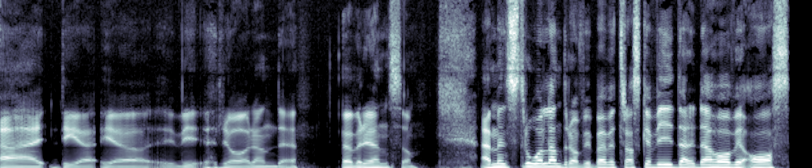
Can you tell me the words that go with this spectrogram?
Nej, det är vi rörande överens om. Nej, men strålande då, vi behöver traska vidare. Där har vi AZ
